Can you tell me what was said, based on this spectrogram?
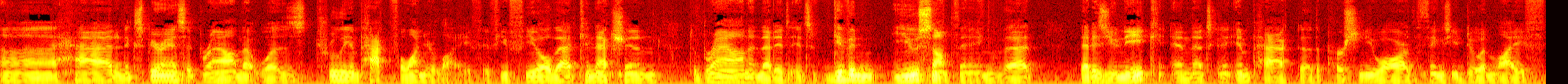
uh, had an experience at Brown that was truly impactful on your life, if you feel that connection to Brown and that it, it's given you something that, that is unique and that's going to impact uh, the person you are, the things you do in life,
